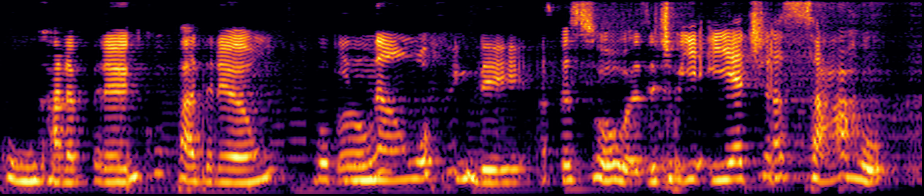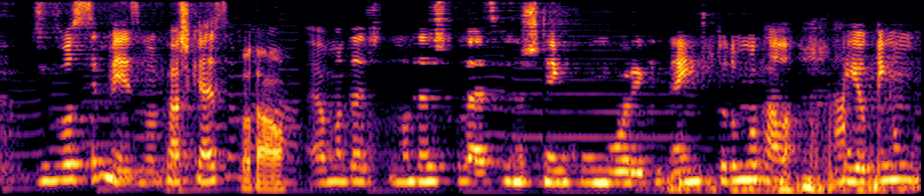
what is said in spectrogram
com um cara branco, padrão, e não ofender as pessoas. E, tipo, e, e é tirar sarro de você mesmo. Eu acho que essa é uma- Total. é uma das, uma das dificuldades que a gente tem com o humor aqui dentro. Todo mundo fala, ah, eu tenho. um-"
